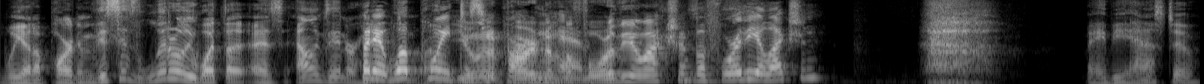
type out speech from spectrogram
We got to pardon him. This is literally what the, as Alexander But at what Hamilton wrote, point You does he want to pardon pardon him him? before the election? Before the election? Maybe he has to.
